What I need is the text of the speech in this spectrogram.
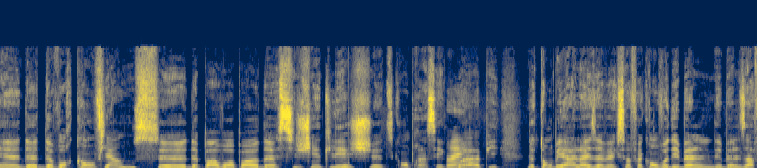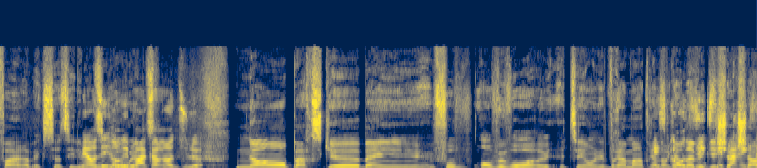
euh, de d'avoir confiance, euh, de pas avoir peur de si le chien te liche, euh, tu comprends c'est Ouais. quoi, puis de tomber à l'aise avec ça. Fait qu'on voit des belles, des belles affaires avec ça. mais on n'est pas encore rendu là. Non, parce que ben, faut, on veut voir. tu sais, on est vraiment en train de regarder dit avec que des c'est par chercheurs.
